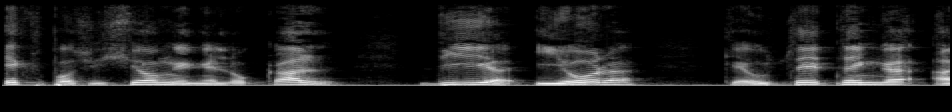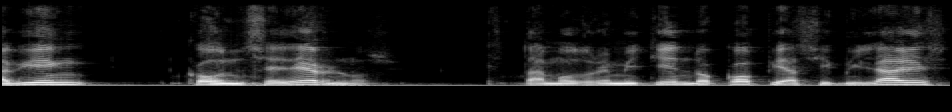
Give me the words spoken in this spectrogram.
exposición en el local, día y hora que usted tenga a bien concedernos. Estamos remitiendo copias similares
